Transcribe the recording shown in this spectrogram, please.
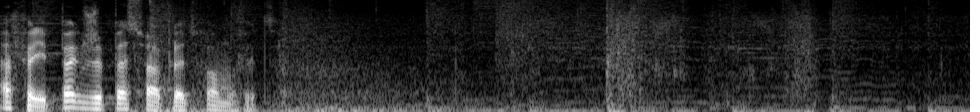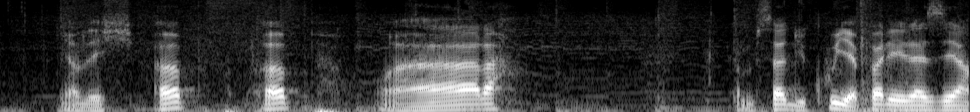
Ah, fallait pas que je passe sur la plateforme en fait. Regardez, hop, hop, voilà. Comme ça, du coup, il n'y a pas les lasers.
